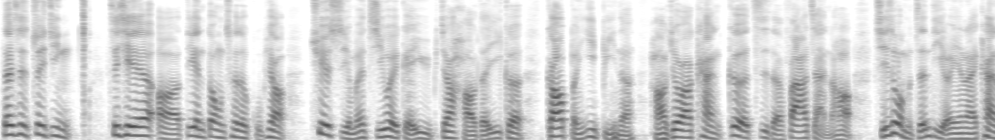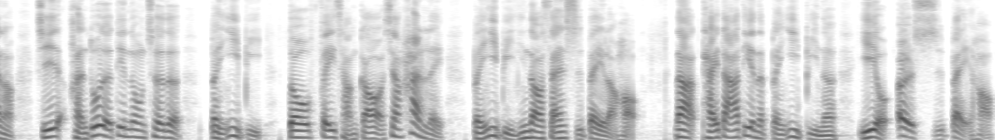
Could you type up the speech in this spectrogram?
但是最近 这些呃电动车的股票确实有没有机会给予比较好的一个高本一比呢？好，就要看各自的发展了哈。其实我们整体而言来看哦，其实很多的电动车的本一比都非常高，像汉磊本一比已经到三十倍了哈。那台达电的本益比呢也有二十倍哈。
